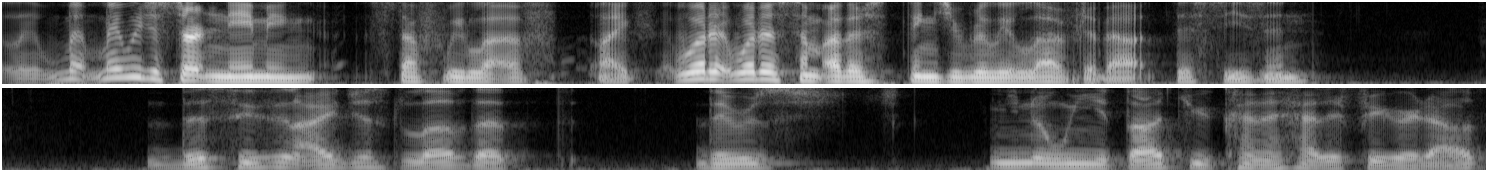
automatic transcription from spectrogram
Maybe we just start naming stuff we love. Like, what are, what are some other things you really loved about this season? This season, I just love that there was, you know, when you thought you kind of had it figured out,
